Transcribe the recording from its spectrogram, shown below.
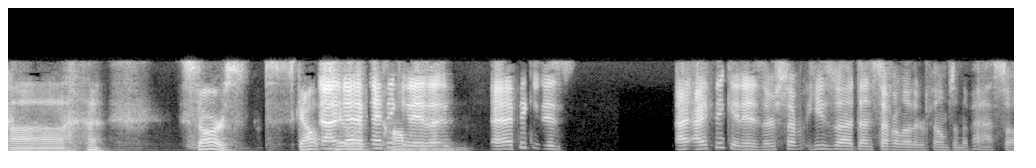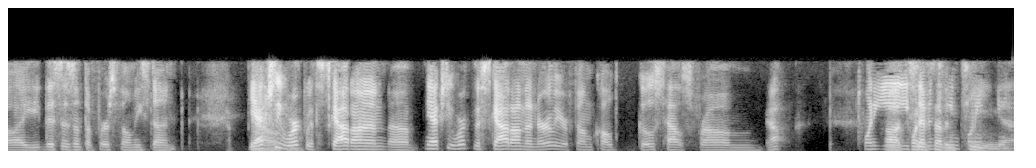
Uh, stars Scout I- I- I think it is, Compton. I think it is. I, I think it is. There's several. He's uh, done several other films in the past, so I, this isn't the first film he's done. He Oh, actually okay. worked with Scout on. Uh, he actually worked with Scout on an earlier film called Ghost House from Yeah. 2017. Uh, 2017. Yeah.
